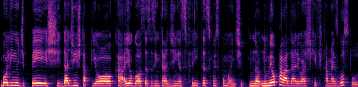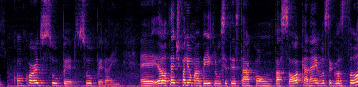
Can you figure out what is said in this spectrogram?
bolinho de peixe, dadinho de tapioca. Aí eu gosto dessas entradinhas fritas com espumante. No, no meu paladar eu acho que fica mais gostoso. Concordo super, super aí. É, eu até te falei uma vez para você testar com paçoca, né? E você gostou?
